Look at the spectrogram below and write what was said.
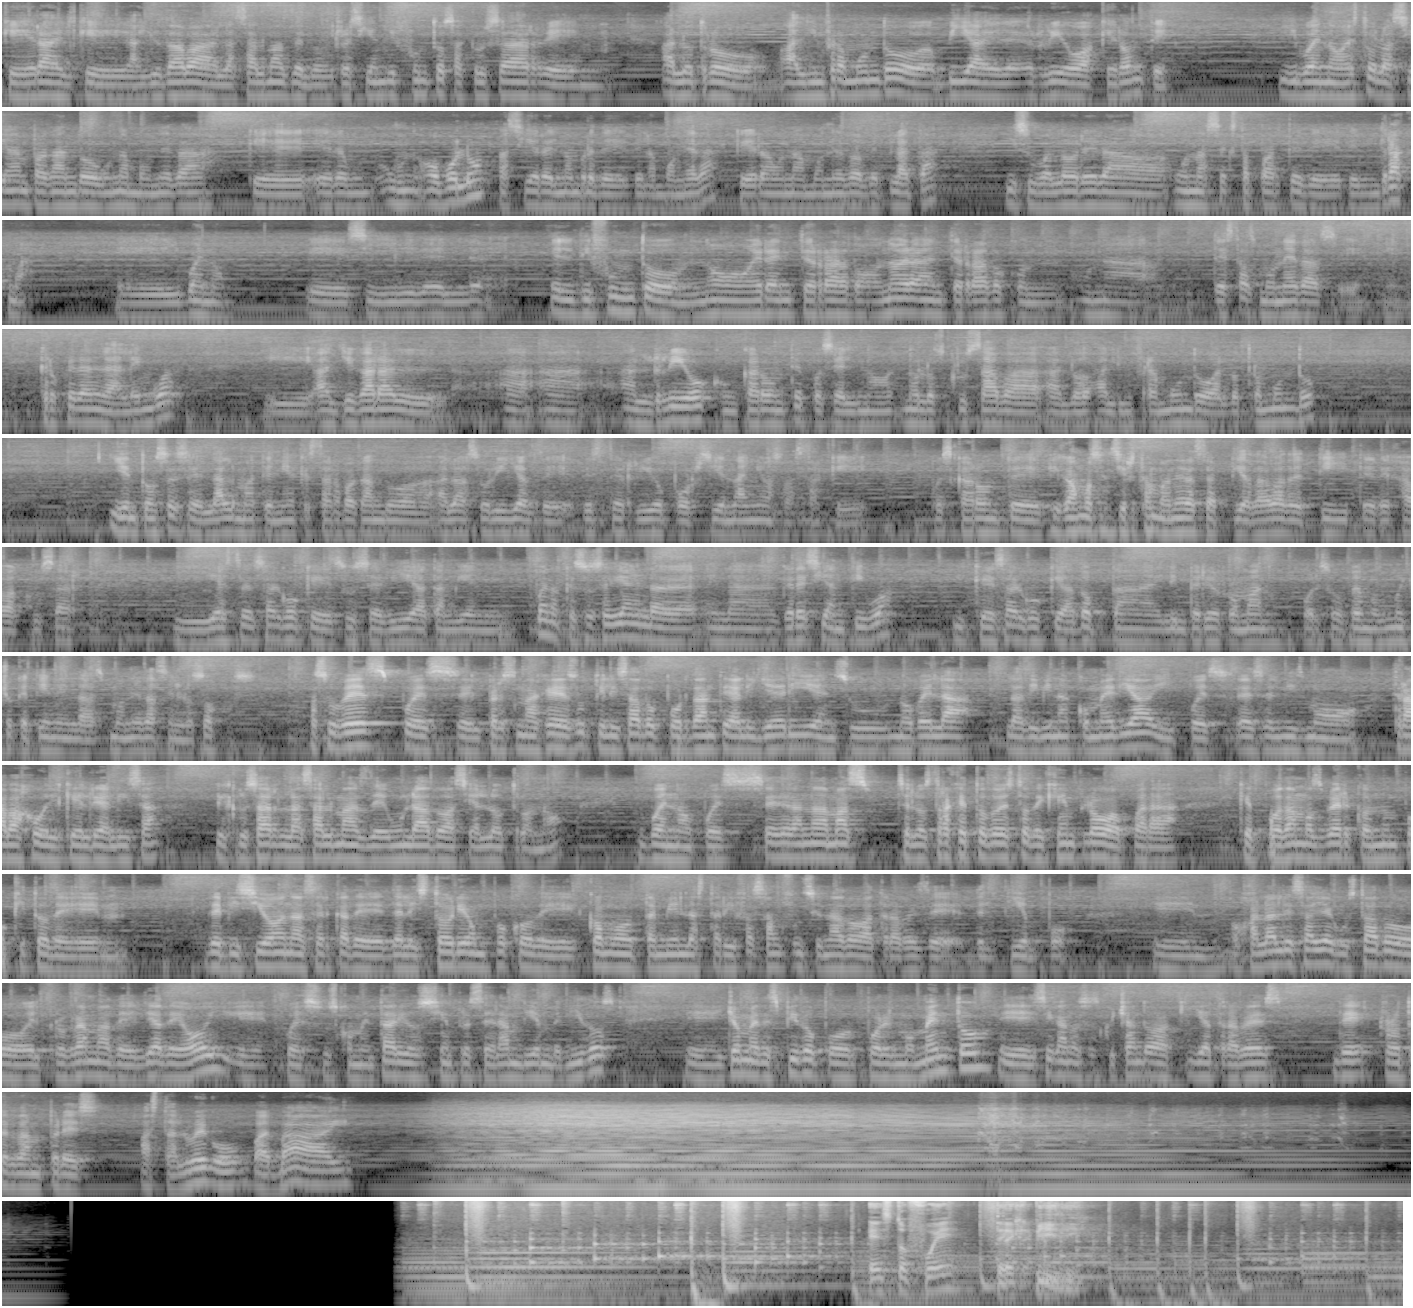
que era el que ayudaba a las almas de los recién difuntos a cruzar em, al otro, al inframundo vía el río Aqueronte. Y bueno, esto lo hacían pagando una moneda que era un, óvulo, así era el nombre de, la moneda, que era una moneda de plata y su valor era una sexta parte de, un dracma. Eh, y bueno, eh, si el, difunto no era enterrado, no era enterrado con una de estas monedas, eh, creo que era en la lengua, y al llegar al, río con Caronte, pues él no, los cruzaba al inframundo o al otro mundo. Y entonces el alma tenía que estar vagando a, las orillas de, este río por 100 años hasta que pues Caronte, digamos en cierta manera, se apiadaba de ti y te dejaba cruzar. Y esto es algo que sucedía también, bueno, que sucedía en la, en la Grecia antigua y que es algo que adopta el Imperio Romano. Por eso vemos mucho que tienen las monedas en los ojos. A su vez, pues el personaje es utilizado por Dante Alighieri en su novela La Divina Comedia y pues es el mismo trabajo el que él realiza, el cruzar las almas de un lado hacia el otro, ¿no? Bueno, pues era nada más, se los traje todo esto de ejemplo para que podamos ver con un poquito de, visión acerca de, la historia, un poco de cómo también las tarifas han funcionado a través del tiempo. Eh, ojalá les haya gustado el programa del día de hoy, eh, pues sus comentarios siempre serán bienvenidos. Eh, yo me despido por, por el momento, síganos escuchando aquí a través de Rotterdam Press. Hasta luego, bye bye. Esto fue TechPili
